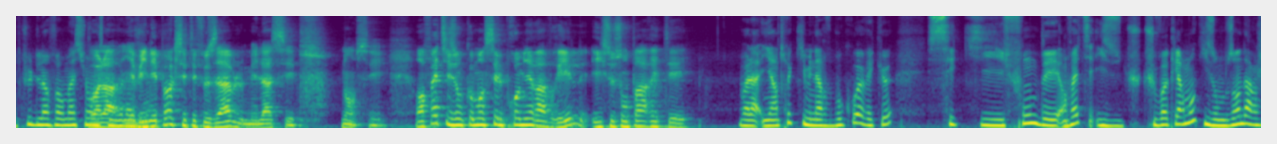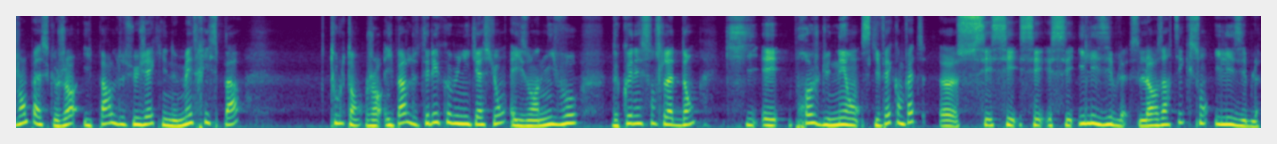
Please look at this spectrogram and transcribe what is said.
plus de l'information. Voilà, il y avait une époque c'était faisable, mais là c'est non c'est. En fait, ils ont commencé le 1er avril et ils se sont pas arrêtés. Voilà, il y a un truc qui m'énerve beaucoup avec eux, c'est qu'ils font des. En fait, ils- tu, tu vois clairement qu'ils ont besoin d'argent parce que, genre, ils parlent de sujets qu'ils ne maîtrisent pas tout le temps. Genre, ils parlent de télécommunications et ils ont un niveau de connaissance là-dedans qui est proche du néant. Ce qui fait qu'en fait, euh, c'est- illisible. Leurs articles sont illisibles.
